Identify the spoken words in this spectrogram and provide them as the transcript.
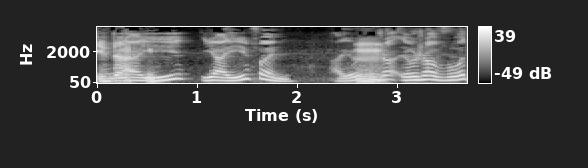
E E aí, e aí, Fanny, aí eu, Hum. já, eu já vou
